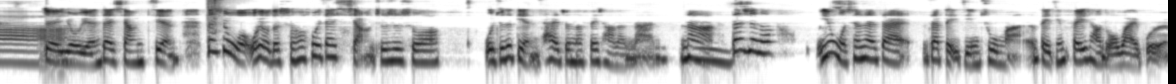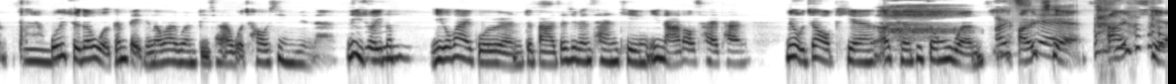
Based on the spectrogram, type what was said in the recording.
对，有缘再相见。但是我我有的时候会在想，就是说，我觉得点菜真的非常的难。那、嗯但是呢，因为我现在在在北京住嘛，北京非常多外国人，嗯我就觉得我跟北京的外国人比起来，我超幸运哎。那你说一个、嗯一个外国人对吧，在这边餐厅一拿到菜单。没有照片，而全是中文，而且而且而 且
